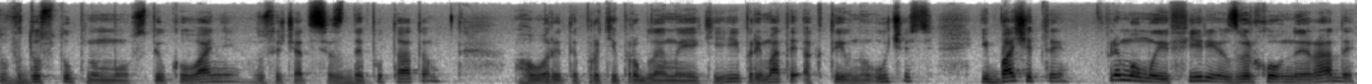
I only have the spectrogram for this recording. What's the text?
в доступному спілкуванні зустрічатися з депутатом, говорити про ті проблеми, які є, приймати активну участь і бачити прямому ефірі з Верховної Ради,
